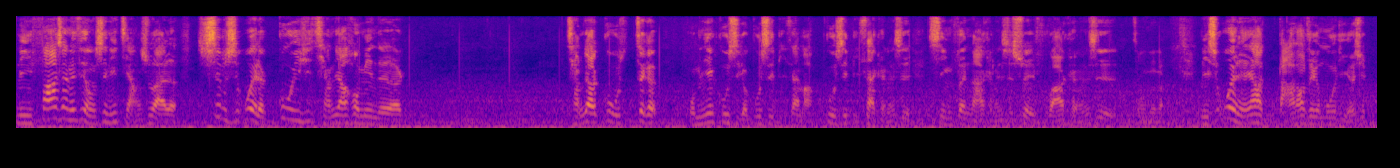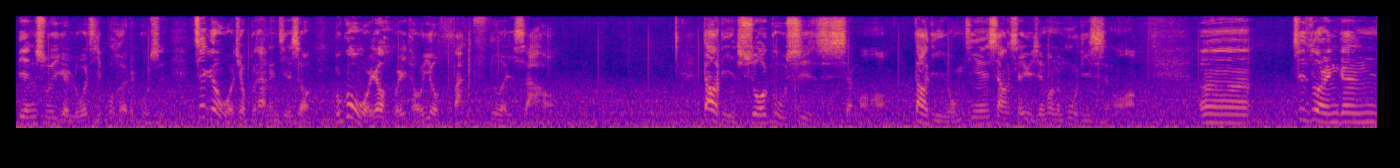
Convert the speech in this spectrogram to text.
你发生的这种事，你讲出来了，是不是为了故意去强调后面的强调故这个？我们今天故事有故事比赛嘛？故事比赛可能是兴奋啊，可能是说服啊，可能是怎么怎么。你是为了要达到这个目的而去编出一个逻辑不合的故事，这个我就不太能接受。不过我又回头又反思了一下哈，到底说故事是什么哈？到底我们今天上《谁与争锋》的目的是什么？哈，嗯，制作人跟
